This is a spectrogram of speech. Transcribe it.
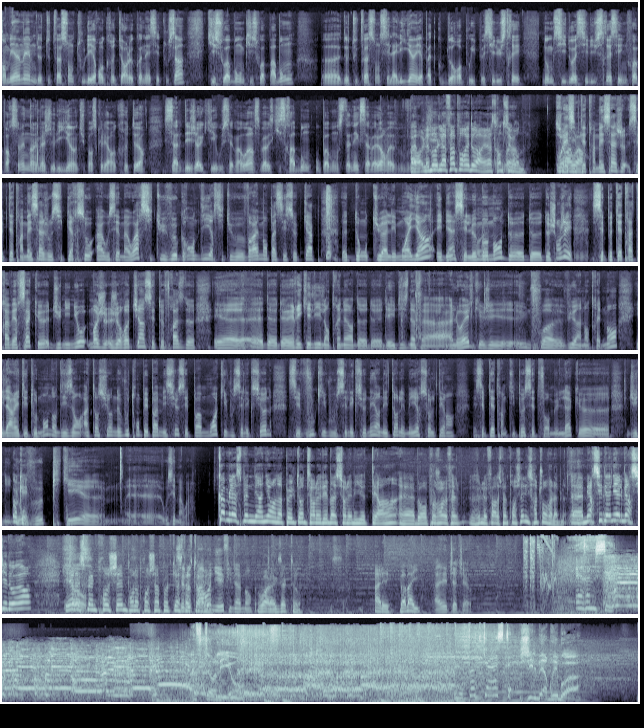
quand bien même, de toute façon, tous les recruteurs le connaissent et tout ça, qu'il soit bon, qu'il soit pas bon. euh, de toute façon, c'est la Ligue 1, il n'y a pas de Coupe d'Europe où il peut s'illustrer. Donc, s'il doit s'illustrer, c'est une fois par semaine dans les matchs de Ligue 1. Tu penses que les recruteurs savent déjà qui est Oussem Aouar? C'est pas parce qu'il sera bon ou pas bon cette année que sa valeur va. va Alors, le mot de la fin pour Edouard, il reste 30 Donc, voilà. secondes. Ouais, c'est peut-être un message, c'est peut-être un message aussi perso à Oussem Aouar. Si tu veux grandir, si tu veux vraiment passer ce cap euh, dont tu as les moyens, eh bien, c'est le Ouais. moment de, de- de changer. Mm. C'est peut-être à travers ça que Juninho. Moi, je, je retiens cette phrase de, euh, de, de Eric Elly, l'entraîneur de, de- des U19 à, à l'OL, que j'ai une fois euh, vu à un entraînement. Il a arrêté tout le monde en disant attention, ne vous trompez pas, messieurs, c'est pas moi qui vous sélectionne, c'est vous qui vous sélectionnez en étant les meilleurs sur le terrain. Et c'est peut-être un petit peu cette formule-là que euh, Juninho Ok. veut piquer euh, euh, Oussem Aouar. Comme la semaine dernière, on n'a pas eu le temps de faire le débat sur les milieux de terrain. Euh, bon, on peut toujours le faire, le faire la semaine prochaine, il sera toujours valable. Euh, merci Daniel, merci Edouard. Et à la semaine prochaine pour le prochain podcast. C'est notre marronnier finalement. Voilà, exactement. Allez, bye bye. Allez, ciao, ciao. RMC. After Lyon. Le podcast Gilbert Bribois.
